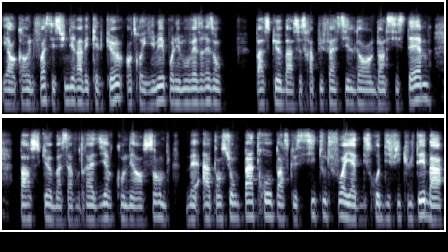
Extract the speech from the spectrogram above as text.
Et encore une fois, c'est s'unir avec quelqu'un, entre guillemets, pour les mauvaises raisons parce que bah, ce sera plus facile dans, dans le système, parce que bah, ça voudra dire qu'on est ensemble, mais attention, pas trop, parce que si toutefois il y a trop de difficultés, bah,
